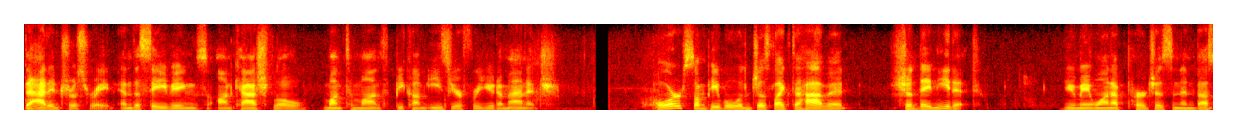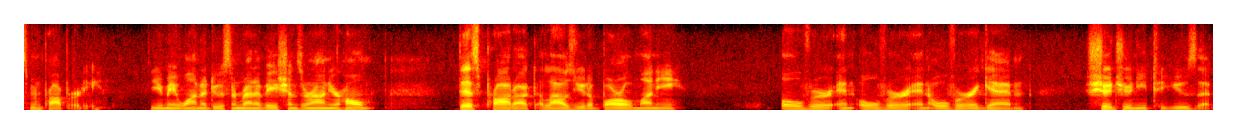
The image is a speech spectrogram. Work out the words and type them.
that interest rate and the savings on cash flow month to month become easier for you to manage. Or some people would just like to have it should they need it. You may want to purchase an investment property. You may want to do some renovations around your home. This product allows you to borrow money over and over and over again should you need to use it.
